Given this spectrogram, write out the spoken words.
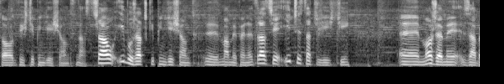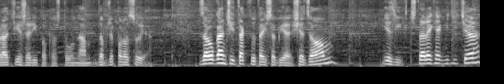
to 250 na strzał i burzaczki 50 y, mamy penetrację i 330 y, możemy zabrać, jeżeli po prostu nam dobrze polosuje. Załoganci tak tutaj sobie siedzą, jest ich czterech jak widzicie.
